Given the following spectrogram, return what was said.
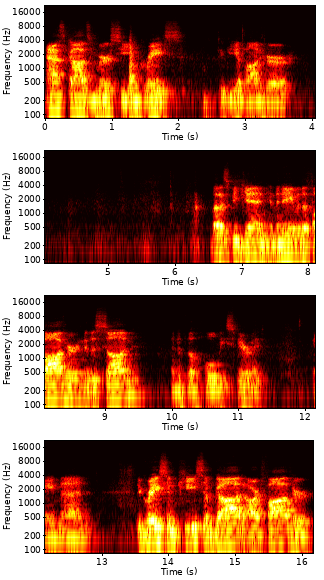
ask God's mercy and grace to be upon her. Let us begin in the name of the Father, and of the Son, and of the Holy Spirit. Amen. The grace and peace of God our Father,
